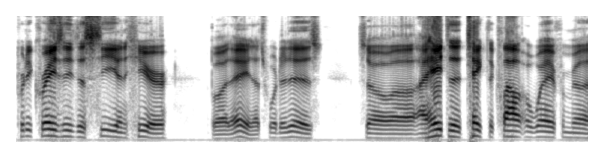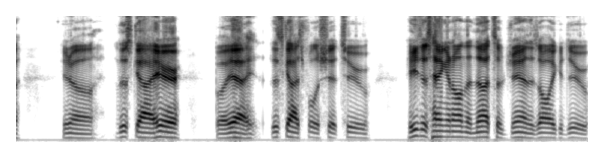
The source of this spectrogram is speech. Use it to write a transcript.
pretty crazy to see and hear. But hey, that's what it is. So uh, I hate to take the clout away from uh, you know this guy here, but yeah, this guy's full of shit too. He's just hanging on the nuts of Jan is all he could do.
